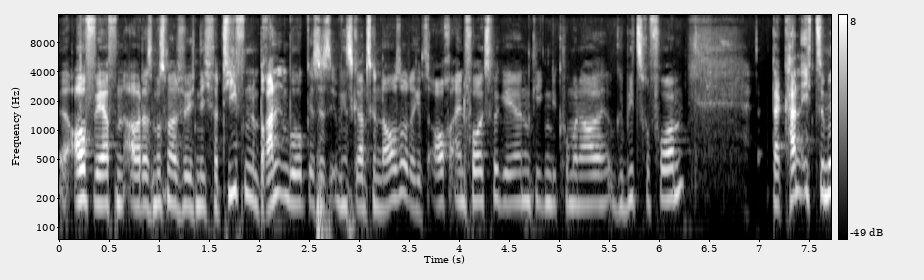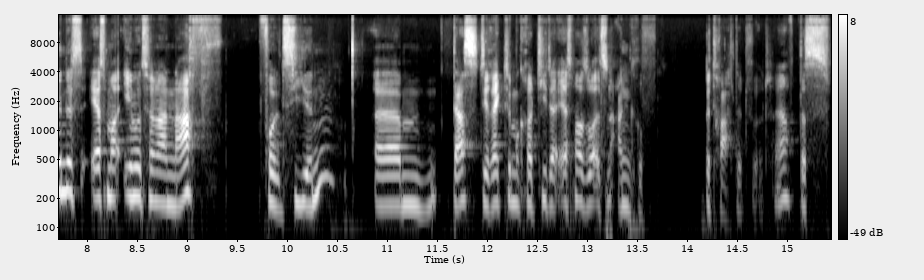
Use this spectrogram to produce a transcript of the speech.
äh, aufwerfen, aber das muss man natürlich nicht vertiefen. In Brandenburg ist es übrigens ganz genauso, da gibt es auch ein Volksbegehren gegen die kommunale Gebietsreform. Da kann ich zumindest erstmal emotional nachvollziehen, ähm, dass Direktdemokratie da erstmal so als ein Angriff betrachtet wird. Ja, das,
